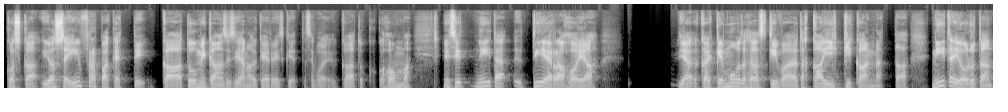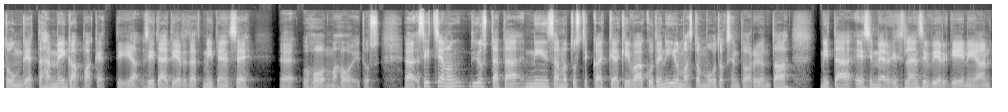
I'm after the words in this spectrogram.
koska jos se infrapaketti kaatuu, mikä on siis ihan oikein riski, että se voi kaatua koko homma, niin sitten niitä tierahoja – ja kaikkea muuta sellaista kivaa, jota kaikki kannattaa. Niitä joudutaan tunkemaan tähän megapakettiin ja sitä ei tiedetä, että miten se homma hoitus. Sitten siellä on just tätä niin sanotusti kaikkea kivaa, kuten ilmastonmuutoksen torjuntaa, mitä esimerkiksi Länsi-Virginian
